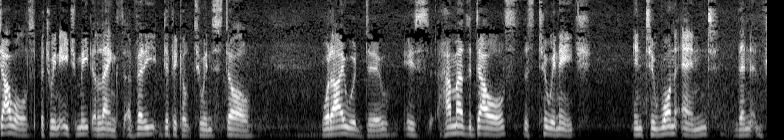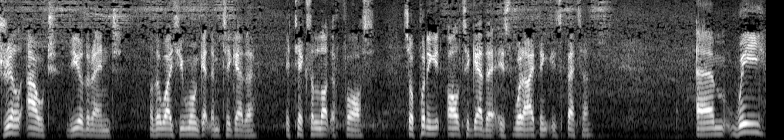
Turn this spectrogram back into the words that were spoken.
dowels between each metre length are very difficult to install. What I would do is hammer the dowels, there's two in each, into one end, then drill out the other end otherwise you won't get them together. It takes a lot of force. So putting it all together is what I think is better. Um, we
